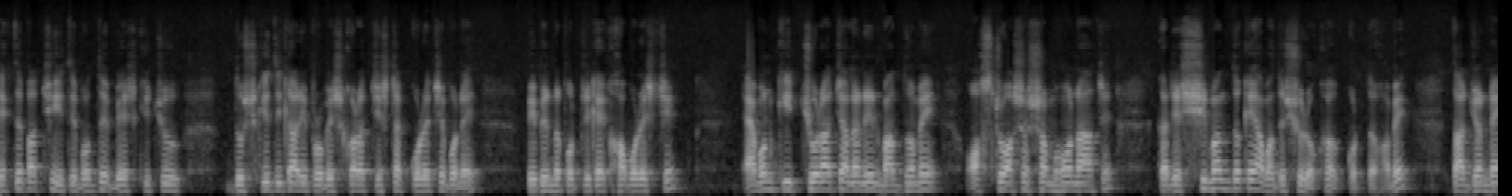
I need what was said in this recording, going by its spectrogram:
দেখতে পাচ্ছি ইতিমধ্যে বেশ কিছু দুষ্কৃতিকারী প্রবেশ করার চেষ্টা করেছে বলে বিভিন্ন পত্রিকায় খবর এসছে। এমনকি চোরাচালানির মাধ্যমে অস্ত্র আসার সম্ভাবনা আছে। কাজে সীমান্তকে আমাদের সুরক্ষা করতে হবে। তার জন্যে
